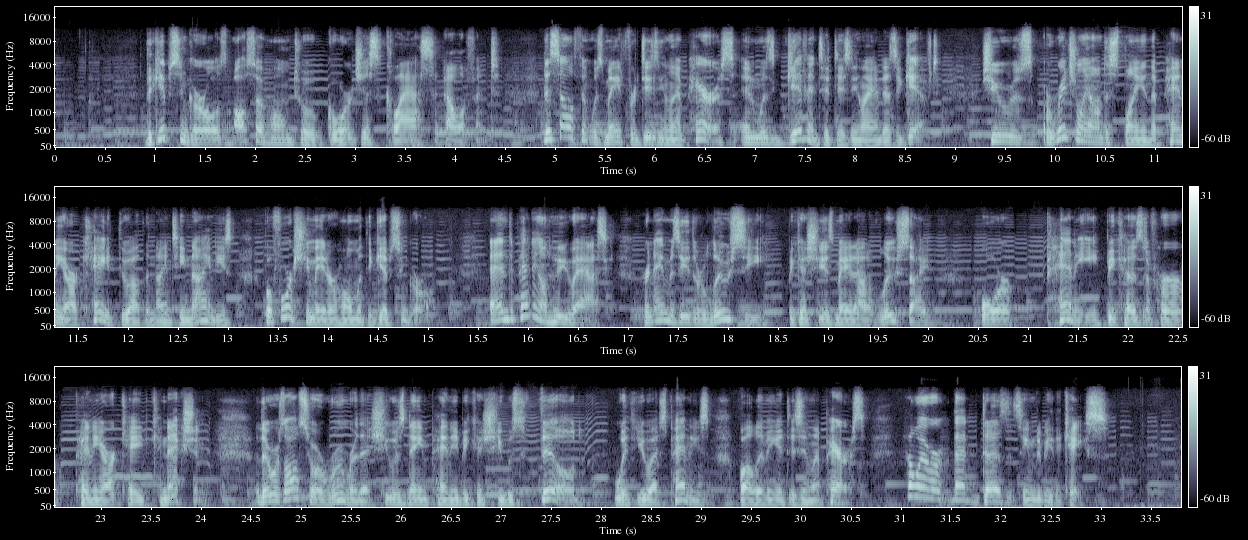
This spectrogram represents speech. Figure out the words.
The Gibson Girl is also home to a gorgeous glass elephant. This elephant was made for Disneyland Paris and was given to Disneyland as a gift. She was originally on display in the Penny Arcade throughout the 1990s before she made her home with the Gibson Girl. And depending on who you ask, her name is either Lucy because she is made out of lucite or Penny because of her Penny Arcade connection. There was also a rumor that she was named Penny because she was filled with US pennies while living at Disneyland Paris. However, that doesn't seem to be the case.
